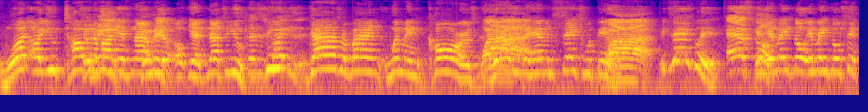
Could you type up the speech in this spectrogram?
What are you talking me. about? It's not real. Oh, yeah, not to you. Crazy. guys are buying women cars Why? without even having sex with them. Why? Exactly. Ask It, them. it makes no. It makes no sense.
